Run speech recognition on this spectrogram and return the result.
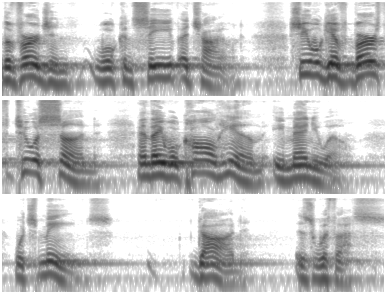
the virgin will conceive a child. She will give birth to a son, and they will call him Emmanuel, which means God is with us.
